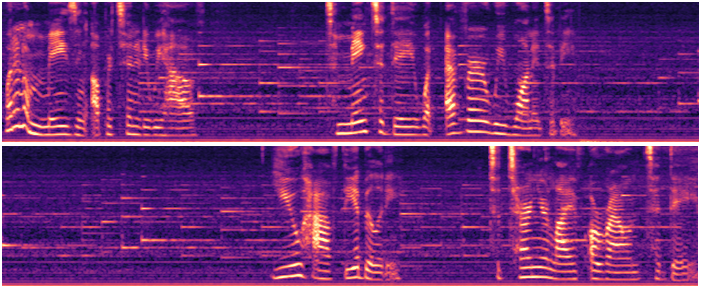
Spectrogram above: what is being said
What an amazing opportunity we have to make today whatever we want it to be. You have the ability to turn your life around today.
